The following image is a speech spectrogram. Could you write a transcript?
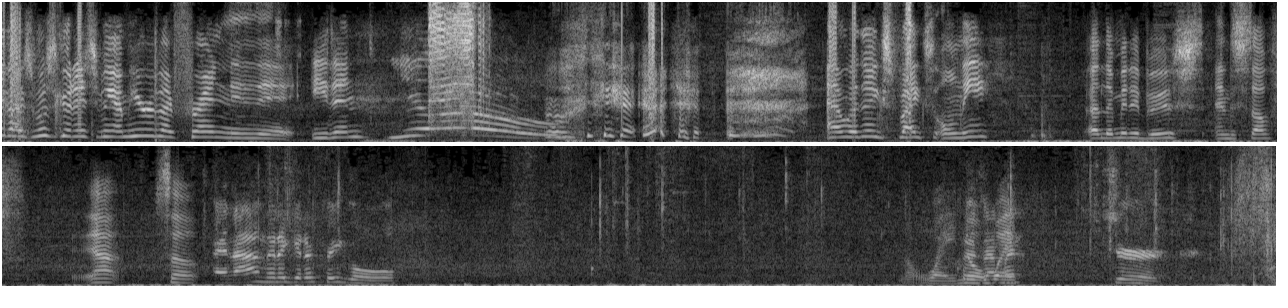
Hey guys, what's good? It's me. I'm here with my friend Eden. Yo! and we're doing spikes only, a limited boost and stuff. Yeah, so. And I'm gonna get a free goal. No way, no I'm way. Jerk.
